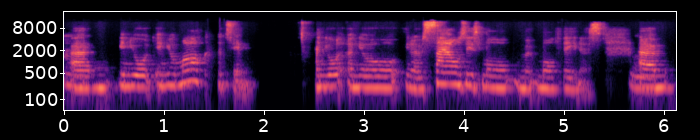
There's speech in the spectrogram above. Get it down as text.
mm-hmm. um, in your in your marketing and your and your you know sales is more more venus. Mm. um,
